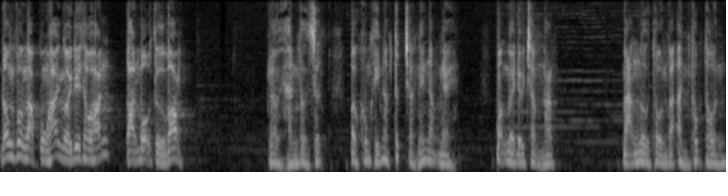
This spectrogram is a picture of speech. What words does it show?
Đông Phương Ngọc cùng hai người đi theo hắn Toàn bộ tử vong. Lời hắn vừa dứt Bầu không khí lập tức trở nên nặng nề. Mọi người đều trầm mặc. Mã ngưu thôn và ẩn phúc thôn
